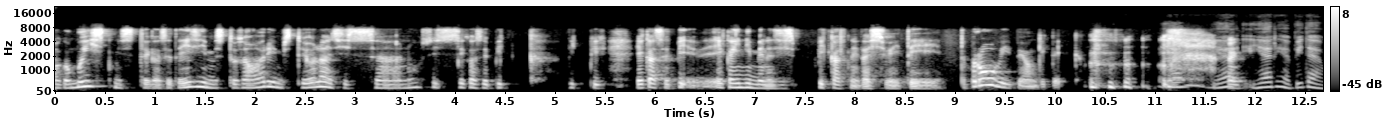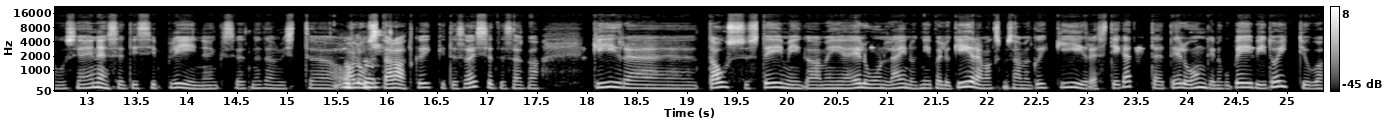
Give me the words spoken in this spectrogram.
aga mõistmist ega seda esimest osa harimist ei ole, siis noh, siis ega see pikk pikk, pikk, ega see, ega inimene siis pikalt neid asju ei tee, ta proovib ja ongi kõik järjepidevus ja enesedistsipliin, eks ju, et need on vist äh, mhm. alustalad kõikides asjades, aga kiire taustsüsteemiga meie elu on läinud nii palju kiiremaks, me saame kõik kiiresti kätte, et elu ongi nagu beebitoit juba,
